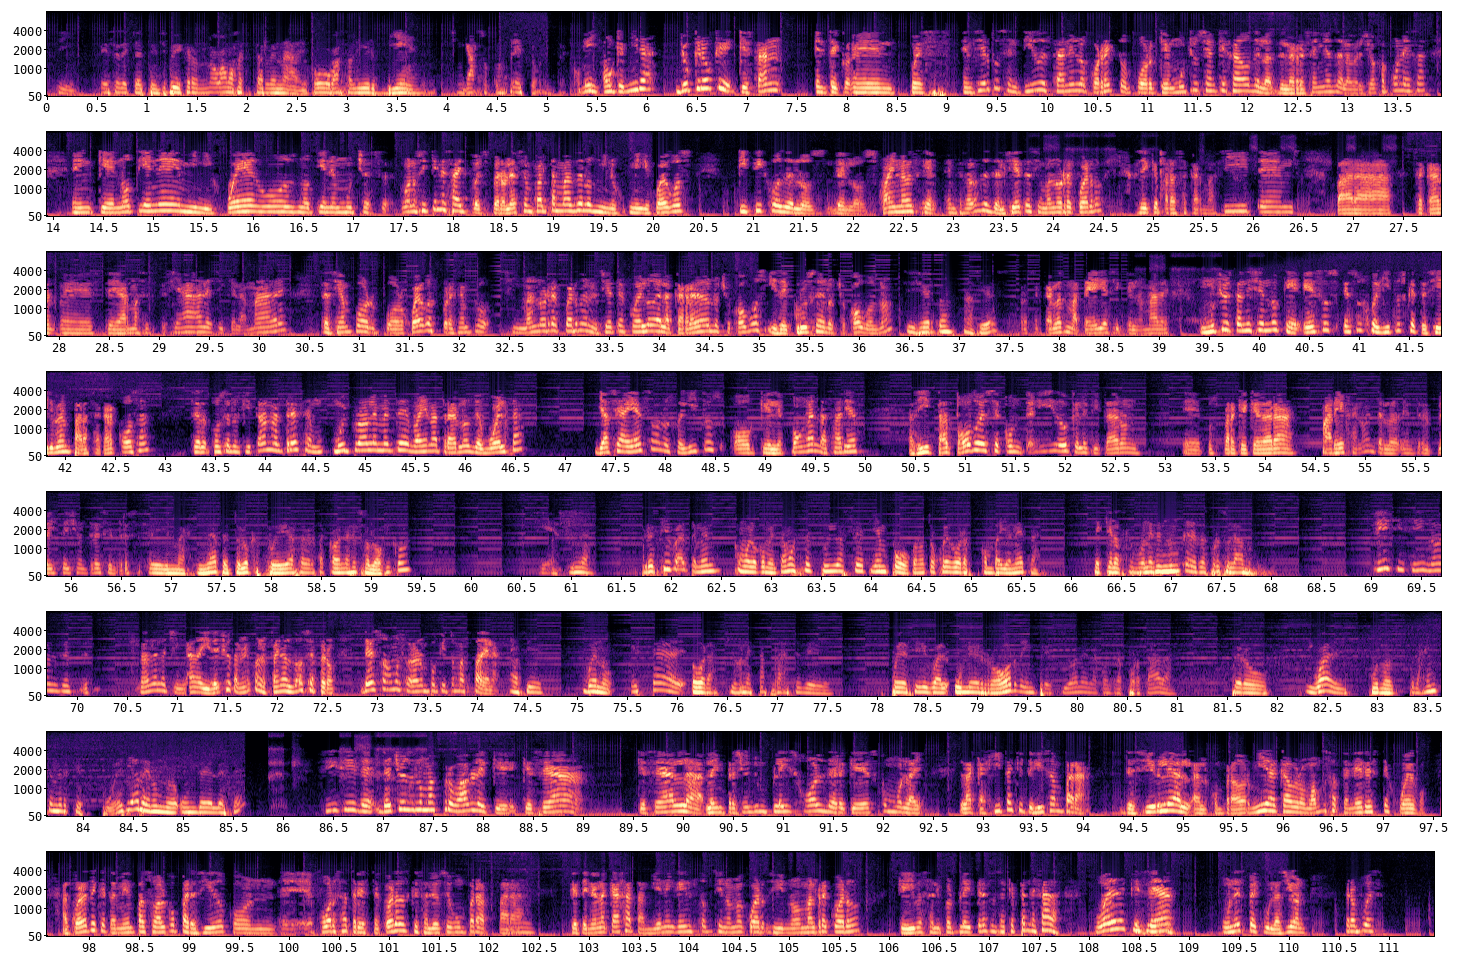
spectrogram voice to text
Sí. Ese de que al principio dijeron, no vamos a quitarle nada. El juego va a salir bien, chingazo, completo, entre comillas. Aunque mira, yo creo que, que están, en, pues, en cierto sentido están en lo correcto, porque muchos se han quejado de, la- de las reseñas de la versión japonesa, en que no tiene minijuegos, no tiene muchas, bueno, sí tiene side quests, pero le hacen falta más de los mini- minijuegos típicos de los de los finals que empezaron desde el 7 si mal no recuerdo. Así que para sacar más ítems para sacar este armas especiales y que la madre. Se hacían por por juegos. Por ejemplo si mal no recuerdo en el 7 fue lo de la carrera de los chocobos y de cruce de los chocobos no Sí, cierto. Así es. para sacar las materias y que la madre. Muchos están diciendo que esos esos jueguitos que te sirven para sacar cosas se, pues se los quitaron al 13 muy probablemente vayan a traerlos de vuelta ya sea eso los jueguitos o que le pongan las áreas así está todo ese contenido que le quitaron eh, pues para que quedara pareja no entre la- entre el PlayStation 3 y el 360 Eh, imagínate todo lo que podías haber sacado en ese zoológico. Así es. Pero es que igual también, como lo comentamos tú y yo hace tiempo con otro juego, con Bayonetta, de que los japoneses nunca les das por su lado. sí sí sí no es, es- es- está de la chingada y de hecho también con el Final 12 pero de eso vamos a hablar un poquito más para adelante Así es. Bueno, esta oración, esta frase de, puede ser igual un error de impresión en la contraportada, pero igual, pues nos a entender que puede haber un, un DLC. Sí, sí, de, de hecho es lo más probable que, que sea que sea la, la impresión de un placeholder, que es como la, la cajita que utilizan para decirle al, al comprador, mira cabrón, vamos a tener este juego. Acuérdate que también pasó algo parecido con eh, Forza 3, ¿te acuerdas que salió según para, para Mm. que tenía la caja también en GameStop, si no me acuerdo, si no mal recuerdo, que iba a salir por Play 3, o sea, qué pendejada. Puede que Sí, sea sí. una especulación, pero pues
